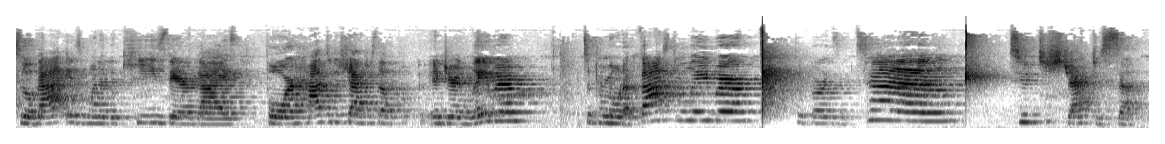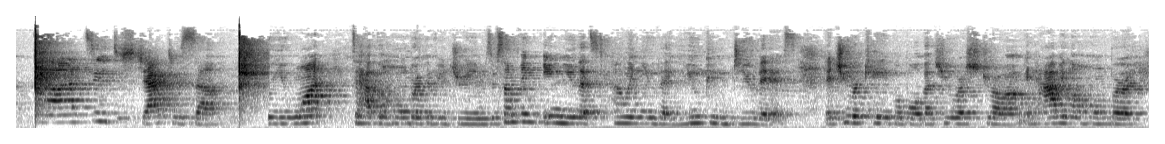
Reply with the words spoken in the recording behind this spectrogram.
So that is one of the keys there, guys, for how to distract yourself during labor, to promote a faster labor, to burn some time, to distract yourself, uh, to distract yourself. You want to have the home birth of your dreams. There's something in you that's telling you that you can do this, that you are capable, that you are strong. And having a home birth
